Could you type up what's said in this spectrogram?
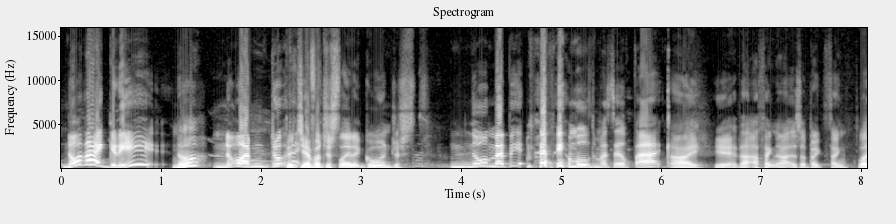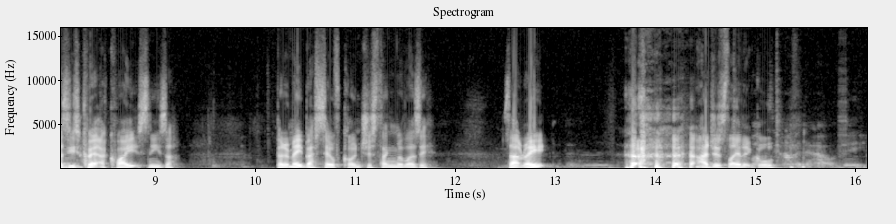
Not that great. No. No, I'm don't. But do you ever just let it go and just? no, maybe maybe I'm holding myself back. Aye, yeah. That I think that is a big thing. Lizzie's mm. quite a quiet sneezer, but it might be a self-conscious thing with Lizzie. Is that right? I just let it go. Mum's hammering it out of me.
